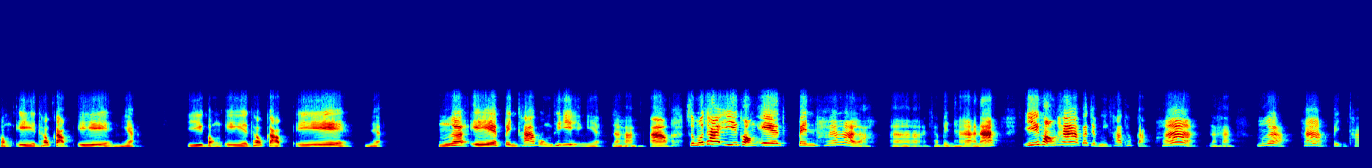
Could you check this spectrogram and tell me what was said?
ของ a เท่ากับ a เนี่ย e ของ a เท่ากับ a เนี่ย เมื่อ a เป็นค่าคงที่อย่างเงี้ยนะคะ อ้าว สมมุติถ้า e ของ a เป็น5ล่ะ อ่า ถ้าเป็น5นะ e ของ5ก็จะมีค่าเท่ากับ5นะคะ เมื่อ5เป็นค่า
